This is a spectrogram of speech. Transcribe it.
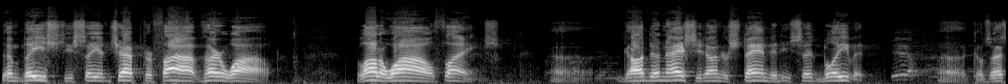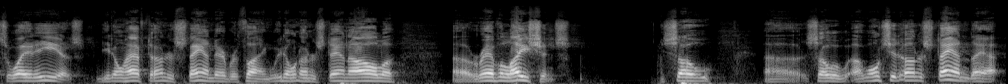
them beasts you see in chapter 5, they're wild. A lot of wild things. Uh, God doesn't ask you to understand it. He said, believe it. Because uh, that's the way it is. You don't have to understand everything. We don't understand all the uh, revelations. So, uh, so I want you to understand that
